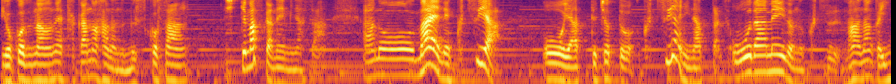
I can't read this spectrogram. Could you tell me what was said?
横綱のね貴乃花の息子さん知ってますかね皆さん。あの前ね靴屋をやってちょっと靴屋になったんです。オーダーメイドの靴。まあなんか一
